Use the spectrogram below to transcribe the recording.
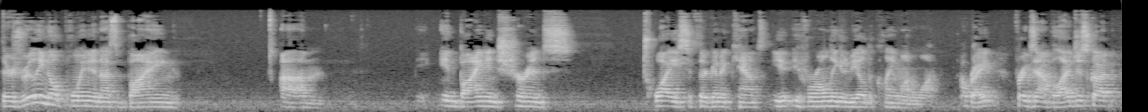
there's really no point in us buying um, in buying insurance twice if they're going to cancel if we're only going to be able to claim on one Okay. right for example i just got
